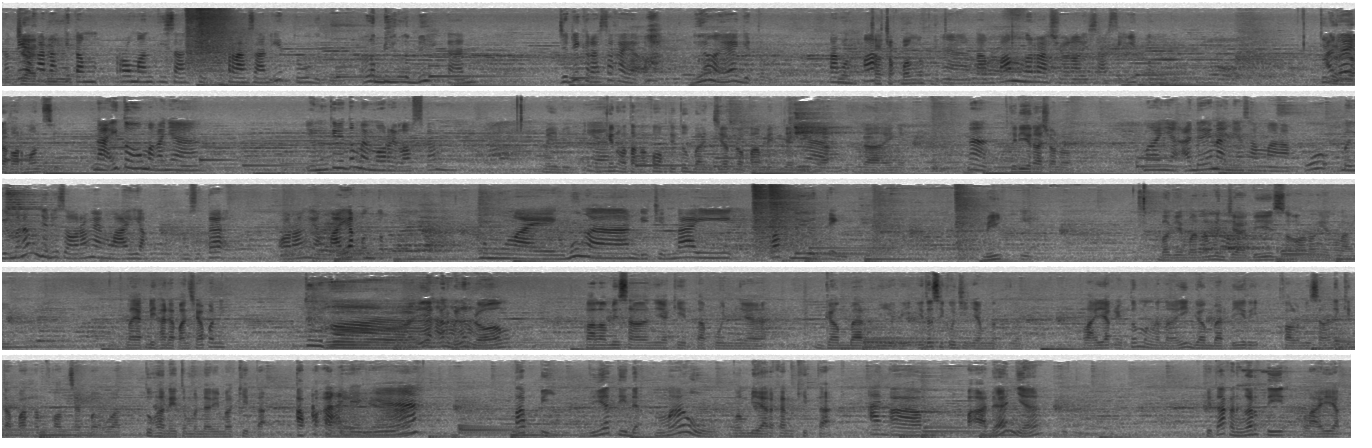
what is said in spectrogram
Tapi ya Jadi- karena kita romantisasi perasaan itu gitu, lebih-lebih kan. Jadi kerasa kayak ah dia nggak ya gitu. Wah Tanpa cocok banget gitu Nah, tanpa merasionalisasi itu. itu ada- gara-gara hormon sih Nah itu makanya ya mungkin itu memory loss kan. maybe Iya. mungkin otak aku waktu itu banjir dopamin jadi Iya. nggak inget Nah jadi irasional makanya ada yang nanya sama aku bagaimana menjadi seorang yang layak. Maksudnya orang yang layak untuk memulai hubungan, dicintai. What do you think? me Iya. Bagaimana menjadi seorang yang layak. Layak di hadapan siapa nih? Tuhan. Oh, iya kan bener dong. Kalau misalnya kita punya gambar diri itu sih kuncinya menurut gue layak itu mengenai gambar diri. Kalau misalnya kita paham konsep bahwa Tuhan itu menerima kita apa, Apa adanya. tapi dia tidak mau membiarkan kita Ad- apa adanya kita akan ngerti layak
